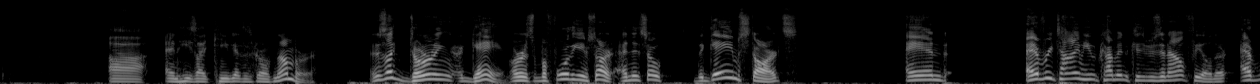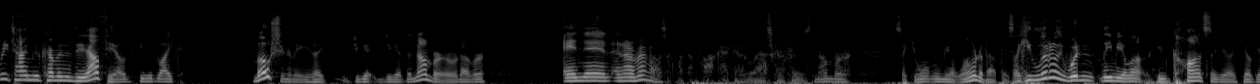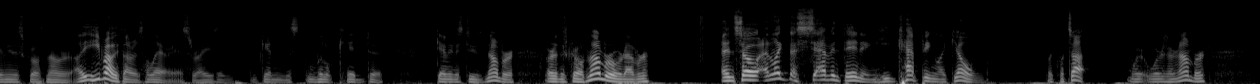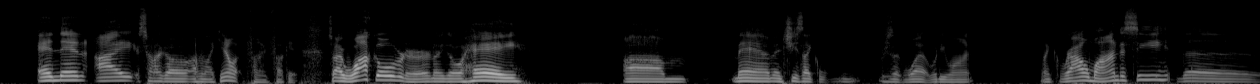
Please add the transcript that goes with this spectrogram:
Uh, and he's like, "Can you get this girl's number?" And it's like during a game, or it's before the game started. And then so the game starts, and every time he would come in because he was an outfielder, every time he would come into the outfield, he would like motion to me. He's like, "Do you get? Did you get the number or whatever?" And then, and I remember I was like, "What the fuck? I gotta go ask her for this number." He's like, he won't leave me alone about this. Like, he literally wouldn't leave me alone. He would constantly be like, yo, give me this girl's number. He probably thought it was hilarious, right? He's like getting this little kid to get me this dude's number or this girl's number or whatever. And so at like the seventh inning, he kept being like, "Yo, like what's up? Where, where's her number?" And then I, so I go, I'm like, you know what? Fine, fuck it. So I walk over to her and I go, "Hey, um, ma'am," and she's like, she's like, "What? What do you want?" Like Raul Mondesi, the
